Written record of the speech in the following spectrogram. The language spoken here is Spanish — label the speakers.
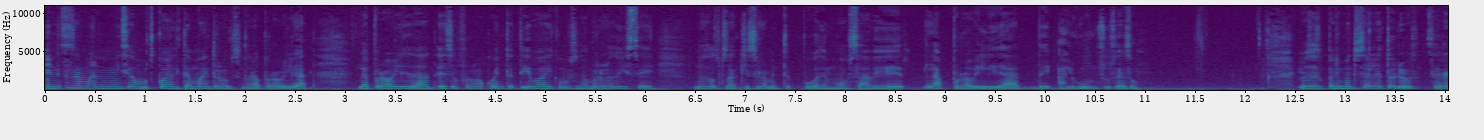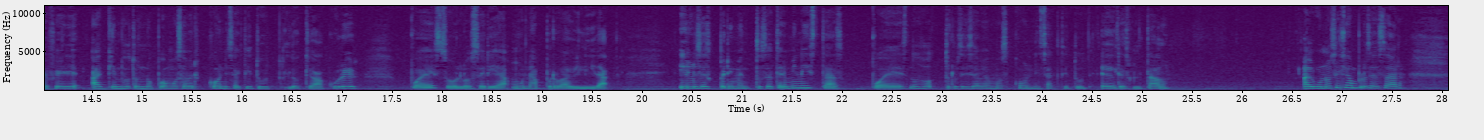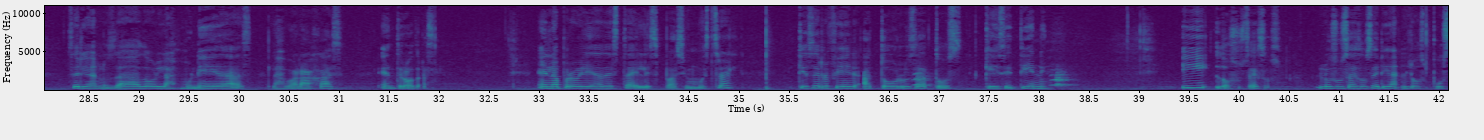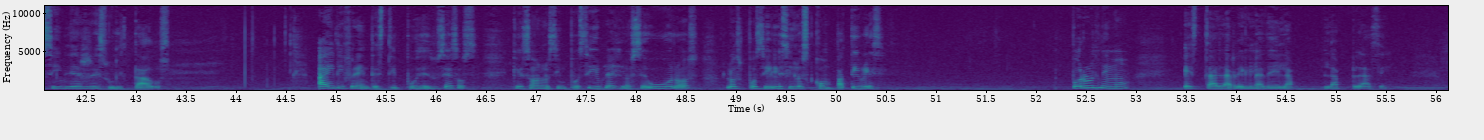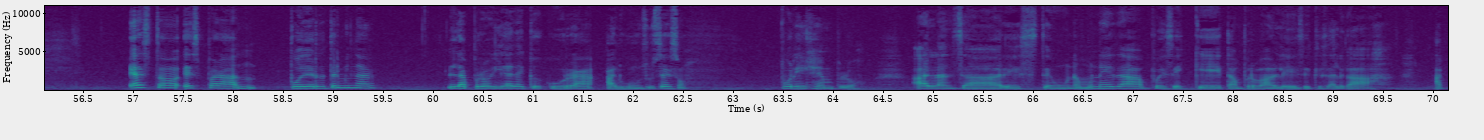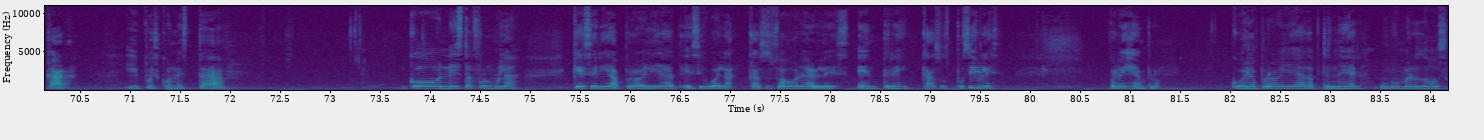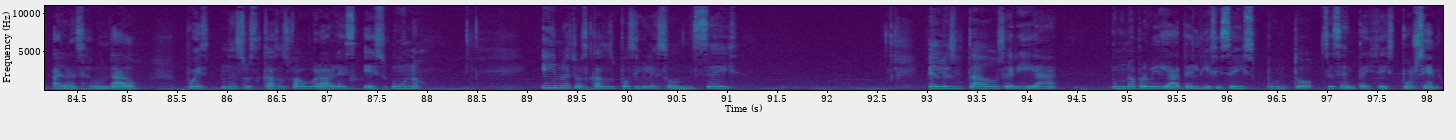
Speaker 1: En esta semana iniciamos con el tema de introducción a la probabilidad. La probabilidad es de forma cuantitativa y como su nombre lo dice, nosotros aquí solamente podemos saber la probabilidad de algún suceso. Los experimentos aleatorios se refieren a que nosotros no podemos saber con exactitud lo que va a ocurrir, pues solo sería una probabilidad. Y los experimentos deterministas, pues nosotros sí sabemos con exactitud el resultado. Algunos ejemplos de azar serían los dados, las monedas, las barajas, entre otras. En la probabilidad está el espacio muestral, que se refiere a todos los datos que se tienen, y los sucesos. Los sucesos serían los posibles resultados. Hay diferentes tipos de sucesos, que son los imposibles, los seguros, los posibles y los compatibles. Por último, está la regla de la Laplace esto es para poder determinar la probabilidad de que ocurra algún suceso. Por ejemplo, al lanzar este, una moneda, pues de qué tan probable es de que salga a cara. Y pues con esta con esta fórmula que sería probabilidad es igual a casos favorables entre casos posibles. Por ejemplo, ¿cuál es la probabilidad de obtener un número 2 al lanzar un dado? Pues nuestros casos favorables es 1 y nuestros casos posibles son 6. El resultado sería una probabilidad del 16.66%.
